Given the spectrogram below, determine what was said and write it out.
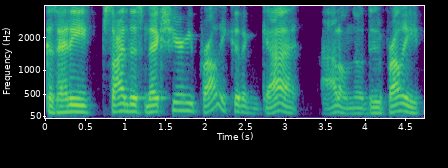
because had he signed this next year, he probably could have got I don't know, dude, probably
